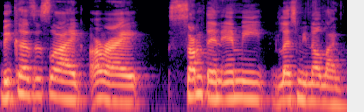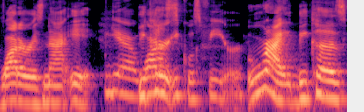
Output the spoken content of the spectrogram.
because it's like, all right, something in me lets me know like water is not it. Yeah, water equals fear. Right, because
